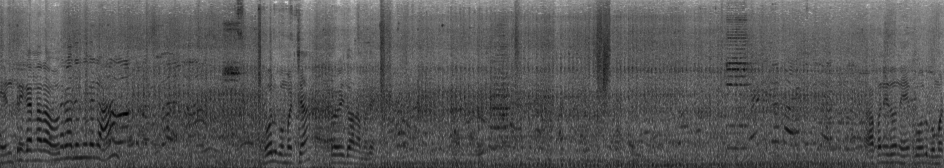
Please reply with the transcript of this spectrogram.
एंट्री करणार आहोत. गोल घुमटच्या प्रवेशद्वारामध्ये आपण इथून हे गोल घुमट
